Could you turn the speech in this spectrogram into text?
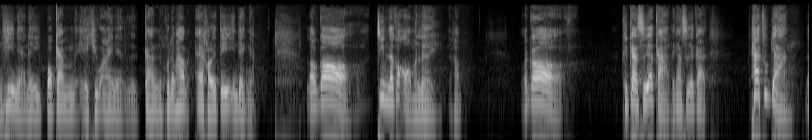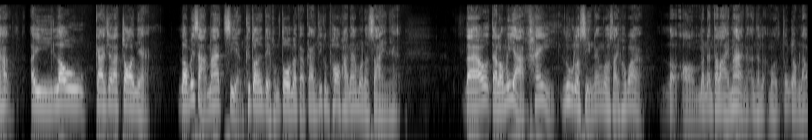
นที่เนี่ยในโปรแกรม AQI เนี่ยหรือการคุณภาพ Air Quality Index เนี่ยเราก็จิ้มแล้วก็ออกมาเลยนะครับ แล้วก็คือการซื้ออากาศในการซื้ออากาศแทบทุกอย่างนะครับไอเราการจราจรเนี่ย เราไม่สามารถเสี่ยงคือตอนเด็กผมโตมากับการที่คุณพ่อพานั่งมอเตอร์ไซค์นะฮะแล้วแต่เราไม่อยากให้ลูกเราเสี่ยงนั่งมอเตอร์ไซค์เพราะว่าเราอ๋อมันอันตรายมากนะอันตรายต้องยอมรับ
